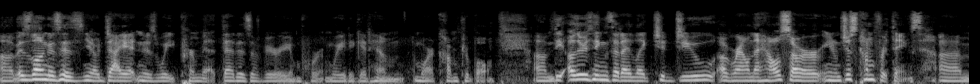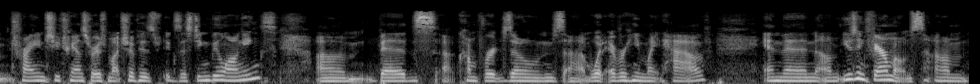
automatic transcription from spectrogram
Um, as long as his you know diet and his weight permit, that is a very important way to get him more comfortable. Um, the other things that I like to do around the house are you know just comfort things. Um, trying to transfer as much of his existing belongings, beds, uh, comfort zones, uh, whatever he might have and then um, using pheromones. Um,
